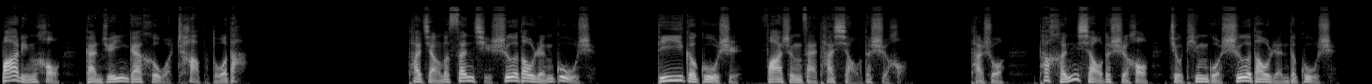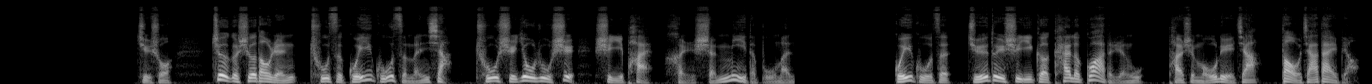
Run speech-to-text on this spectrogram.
八零后，感觉应该和我差不多大。他讲了三起赊刀人故事。第一个故事发生在他小的时候。他说他很小的时候就听过赊刀人的故事。据说这个赊刀人出自鬼谷子门下。出世又入世，是一派很神秘的卜门。鬼谷子绝对是一个开了挂的人物，他是谋略家、道家代表，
